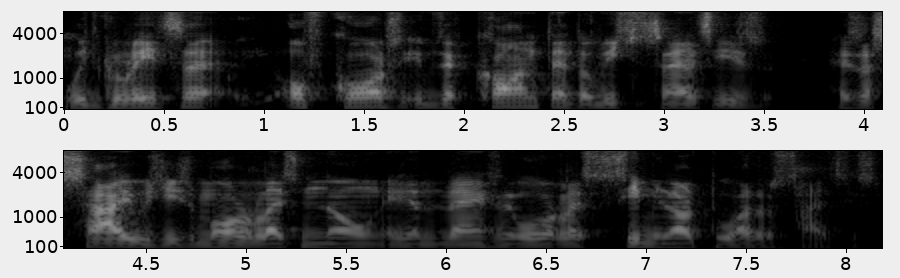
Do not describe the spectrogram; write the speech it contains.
with grids. Of course if the content of each cell is has a size which is more or less known in advance and more or less similar to other sizes.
